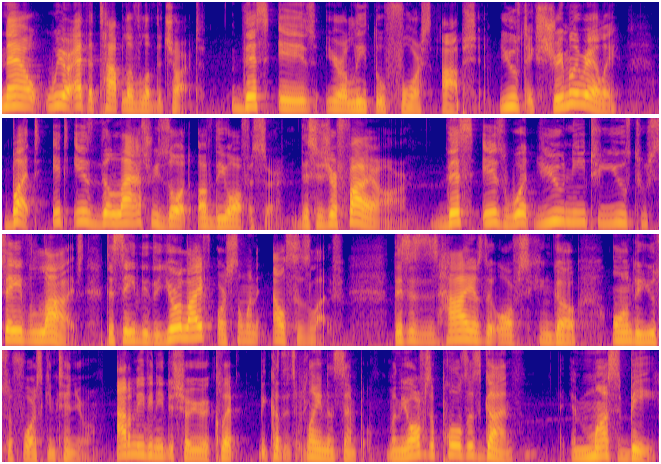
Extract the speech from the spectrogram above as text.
Now we are at the top level of the chart. This is your lethal force option, used extremely rarely, but it is the last resort of the officer. This is your firearm. This is what you need to use to save lives, to save either your life or someone else's life. This is as high as the officer can go on the use of force continuum. I don't even need to show you a clip because it's plain and simple. When the officer pulls his gun, it must be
